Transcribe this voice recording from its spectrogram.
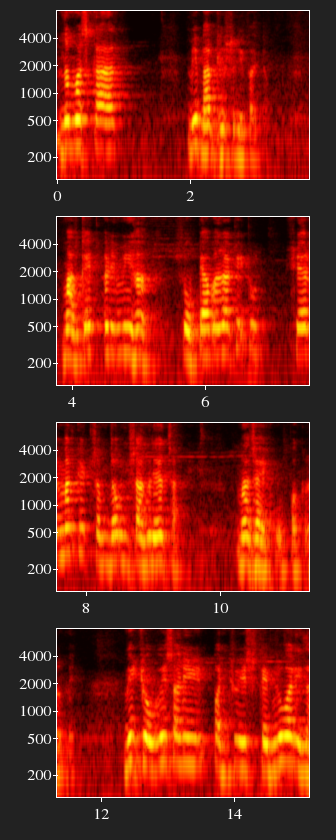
नमस्कार. मी भाग्यश्री पाठक. मार्केट आणि मी हा सोप्या मराठीतून शेअर मार्केट समजावून सांगण्याचा माझा एक उपक्रम आहे. मी चोवीस आणि पंचवीस फेब्रुवारीला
